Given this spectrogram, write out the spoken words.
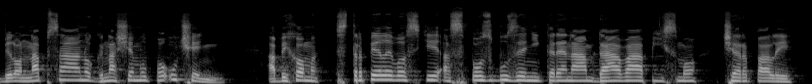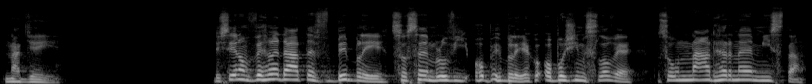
bylo napsáno k našemu poučení, abychom z trpělivosti a z pozbuzení, které nám dává písmo, čerpali naději. Když si jenom vyhledáte v Bibli, co se mluví o Bibli, jako o božím slově, to jsou nádherné místa.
